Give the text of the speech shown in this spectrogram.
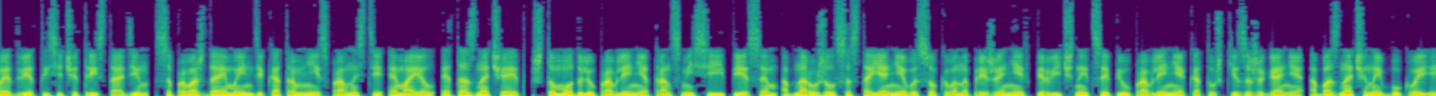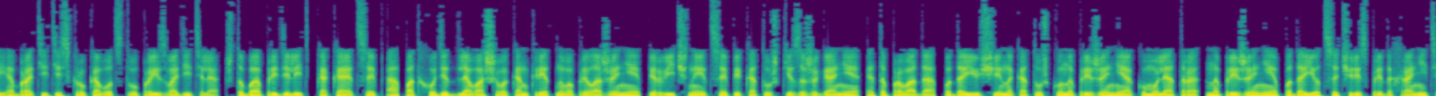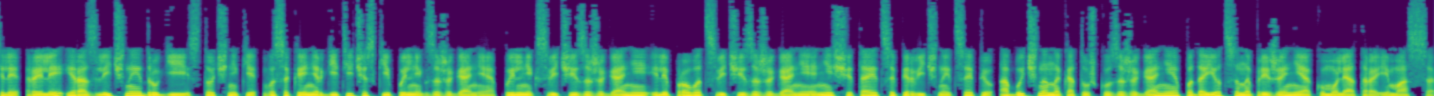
P2000 1301, сопровождаемый индикатором неисправности MIL, это означает, что модуль управления трансмиссией PSM обнаружил состояние высокого напряжения в первичной цепи управления катушки зажигания, обозначенной буквой A. Обратитесь к руководству производителя, чтобы определить, какая цепь А подходит для вашего конкретного приложения. Первичные цепи катушки зажигания – это провода, подающие на катушку напряжение аккумулятора. Напряжение подается через предохранители, реле и различные другие источники, высокоэнергетический пыльник зажигания, пыльник свечи зажигания или провод свечи зажигания не считается первичной цепью, обычно на катушку зажигания подается напряжение аккумулятора и масса.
